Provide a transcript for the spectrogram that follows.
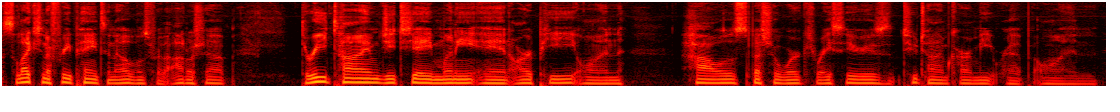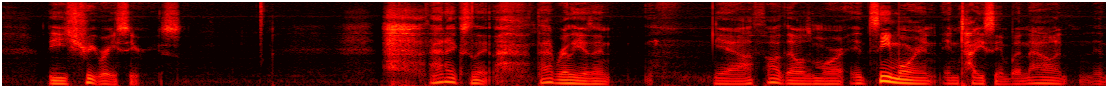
selection of free paints and albums for the auto shop, three time GTA money and RP on Hao's Special Works Race Series, two time car meet rep on the Street Race Series. That actually, that really isn't. Yeah, I thought that was more. It seemed more in, enticing, but now it, it,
